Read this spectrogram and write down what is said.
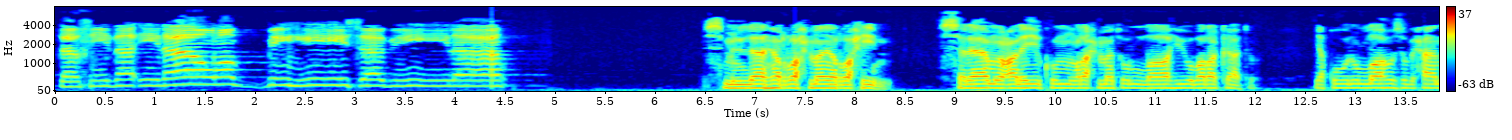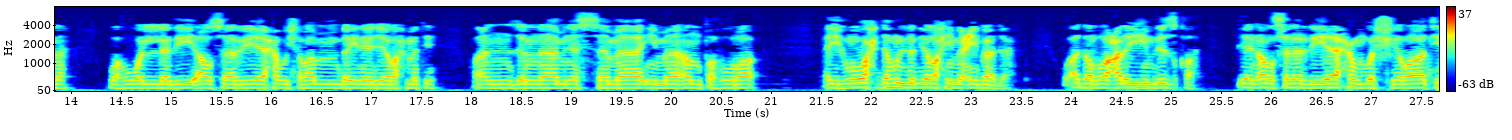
يتخذ إلى ربه سبيلا. بسم الله الرحمن الرحيم. السلام عليكم ورحمة الله وبركاته. يقول الله سبحانه وهو الذي أرسل الرياح بشرا بين يدي رحمته وأنزلنا من السماء ماء طهورا. أي هو وحده الذي رحم عباده وأدر عليهم رزقه بأن أرسل الرياح مبشرات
